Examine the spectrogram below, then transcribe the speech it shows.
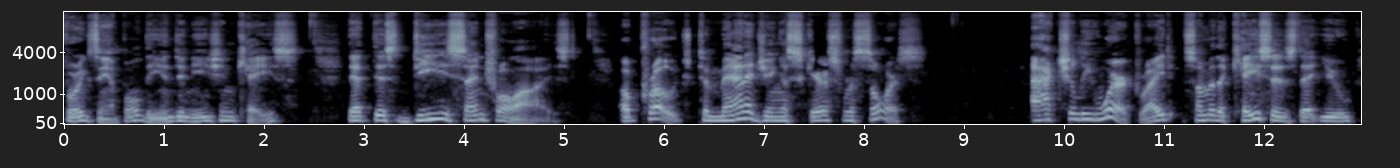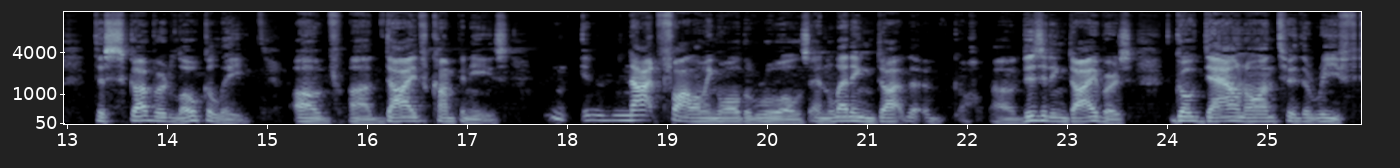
for example, the Indonesian case, that this decentralized approach to managing a scarce resource actually worked, right? Some of the cases that you discovered locally of uh, dive companies not following all the rules and letting di- uh, visiting divers go down onto the reef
